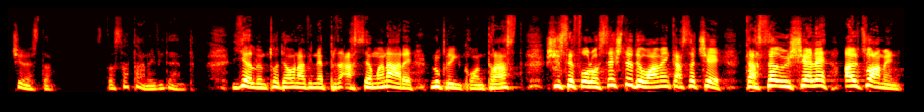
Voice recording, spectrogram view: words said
Cine stă? Stă Satan, evident. El întotdeauna vine prin asemănare, nu prin contrast și se folosește de oameni ca să ce? Ca să înșele alți oameni.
